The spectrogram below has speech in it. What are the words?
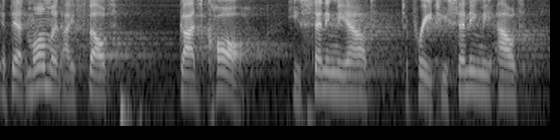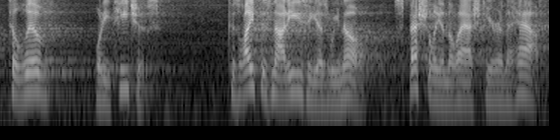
at that moment I felt God's call. He's sending me out to preach, He's sending me out to live what He teaches. Because life is not easy, as we know, especially in the last year and a half.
